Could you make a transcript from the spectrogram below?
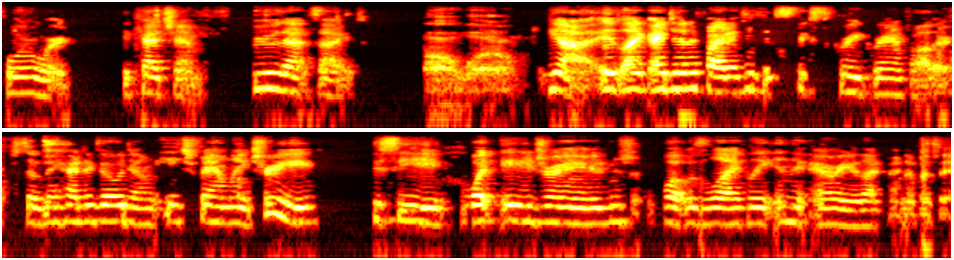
forward to catch him through that site. Oh wow. Yeah, it like identified, I think it's sixth great grandfather. So they had to go down each family tree to see what age range, what was likely in the area, that kind of a thing.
